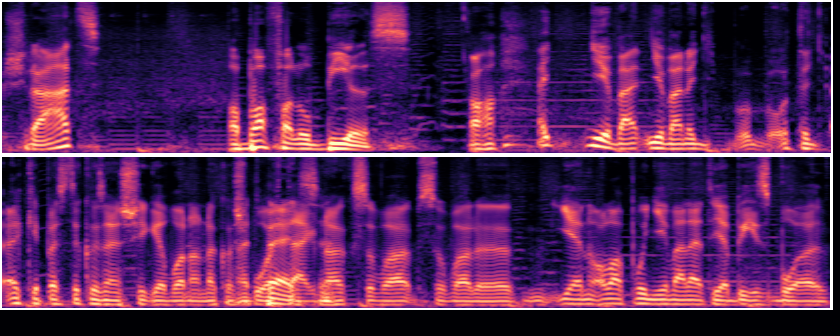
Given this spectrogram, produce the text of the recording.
srác, a Buffalo Bills. Aha, egy, nyilván, nyilván egy, ott egy elképesztő közönsége van annak a Hát sportágnak, persze. szóval, szóval ö, ilyen alapon nyilván lehet, hogy a baseball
